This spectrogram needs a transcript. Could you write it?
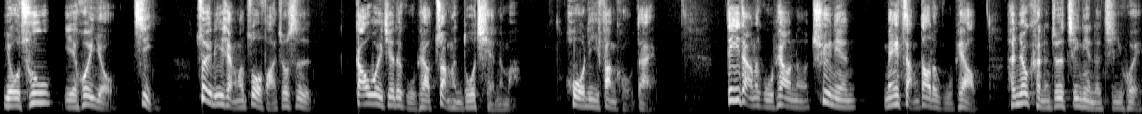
有出也会有进。最理想的做法就是高位阶的股票赚很多钱了嘛，获利放口袋。低档的股票呢，去年没涨到的股票，很有可能就是今年的机会，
